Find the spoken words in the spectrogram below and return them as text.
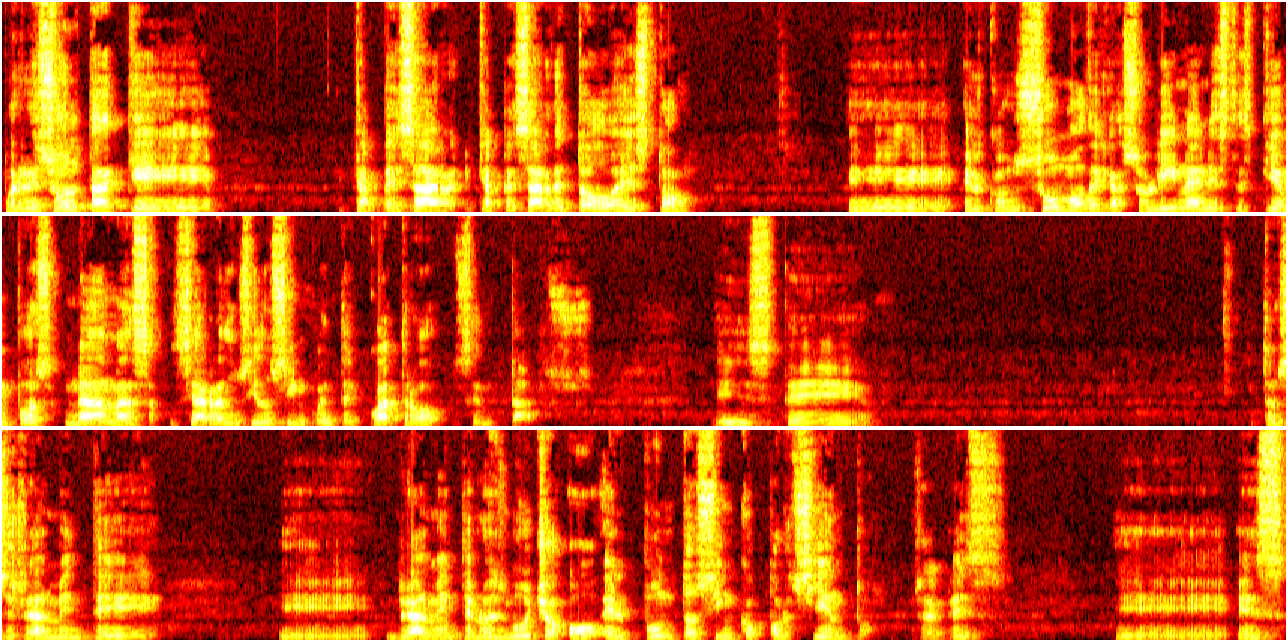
Pues resulta que, que, a pesar, que a pesar de todo esto, eh, el consumo de gasolina en estos tiempos nada más se ha reducido 54 centavos. Este, entonces realmente, eh, realmente no es mucho, o el 0.5%. O sea, es, eh, es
